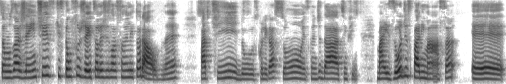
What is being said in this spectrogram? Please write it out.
são os agentes que estão sujeitos à legislação eleitoral, né? Partidos, coligações, candidatos, enfim. Mas o disparo em massa é,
